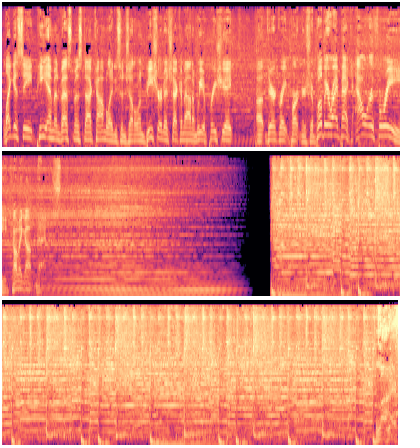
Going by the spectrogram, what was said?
LegacyPMInvestments.com, ladies and gentlemen. Be sure to check them out, and we appreciate uh, their great partnership. We'll be right back. Hour three coming up next. Live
